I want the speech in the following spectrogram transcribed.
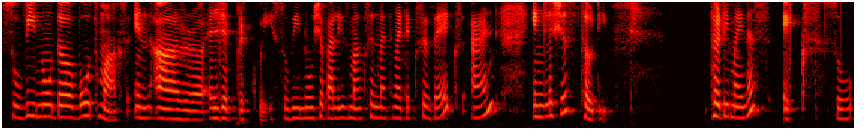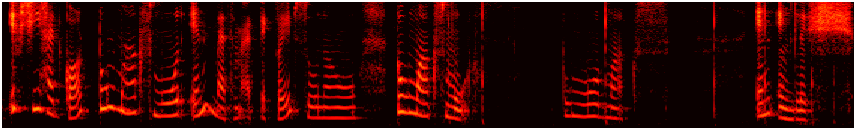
so we know the both marks in our uh, algebraic way so we know shefali's marks in mathematics is x and english is 30 30 minus x. So if she had got 2 marks more in mathematics, right? So now 2 marks more. 2 more marks in English.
